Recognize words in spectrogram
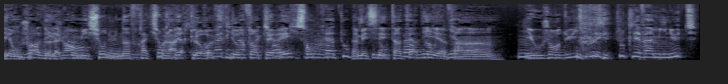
Et on parle de la commission d'une infraction, c'est-à-dire que le refus d'obtempérer. Qui sont prêts à tout. Non mais c'est interdit. Enfin... Et aujourd'hui, toutes les 20 minutes,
